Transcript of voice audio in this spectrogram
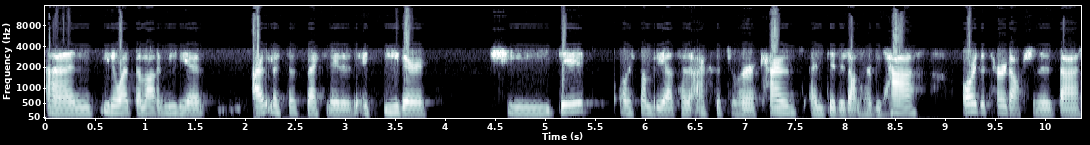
and, you know, as a lot of media outlets have speculated, it's either she did or somebody else had access to her account and did it on her behalf, or the third option is that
